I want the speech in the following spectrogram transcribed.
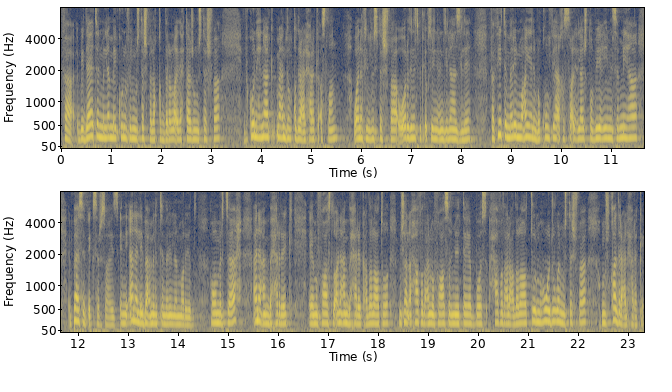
فبداية من لما يكونوا في المستشفى لا قدر الله إذا احتاجوا مستشفى بيكون هناك ما عندهم قدرة على الحركة أصلا وأنا في مستشفى و already نسبة الأكسجين عندي نازلة. ففي تمارين معينة بقوم فيها أخصائي العلاج الطبيعي بنسميها passive exercise إني أنا اللي بعمل التمارين للمريض. هو مرتاح أنا عم بحرك آه، مفاصله أنا عم بحرك عضلاته مشان أحافظ على المفاصل من التيبس أحافظ على العضلات طول ما هو جوا المستشفى ومش قادر على الحركة.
